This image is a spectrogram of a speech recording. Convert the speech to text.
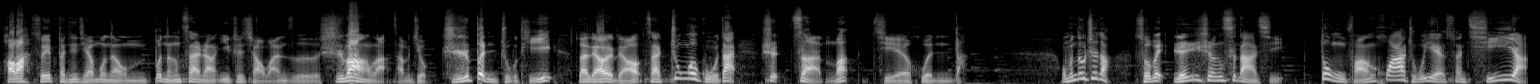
好吧。所以本期节目呢，我们不能再让一只小丸子失望了，咱们就直奔主题来聊一聊，在中国古代是怎么结婚的。我们都知道，所谓人生四大喜，洞房花烛夜算其一呀，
